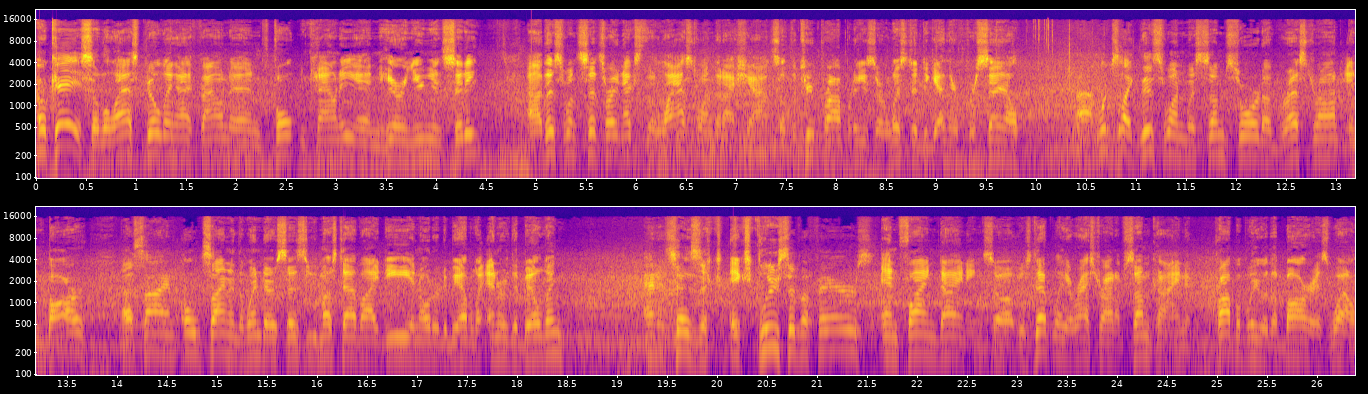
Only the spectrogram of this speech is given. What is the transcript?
Okay, so the last building I found in Fulton County and here in Union City, uh, this one sits right next to the last one that I shot, so the two properties are listed together for sale. Uh, looks like this one was some sort of restaurant and bar. A sign, old sign in the window says you must have ID in order to be able to enter the building and it says ex exclusive affairs and fine dining so it was definitely a restaurant of some kind probably with a bar as well.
